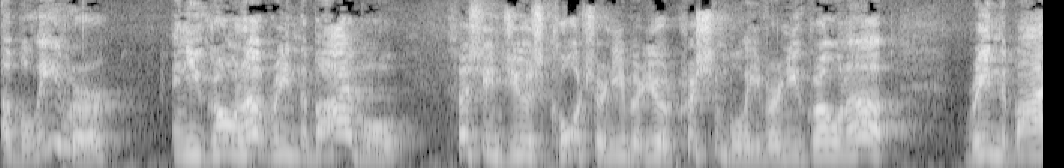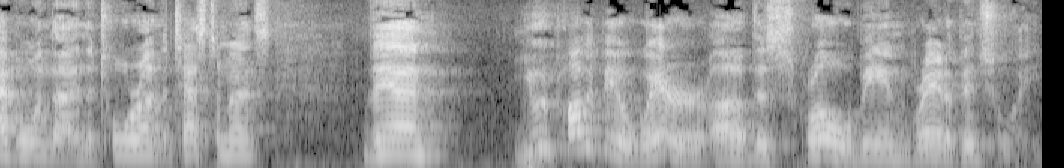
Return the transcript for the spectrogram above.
a believer and you've grown up reading the Bible, especially in Jewish culture, and you're a Christian believer and you've grown up reading the Bible and the, and the Torah and the Testaments, then you would probably be aware of this scroll being read eventually.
